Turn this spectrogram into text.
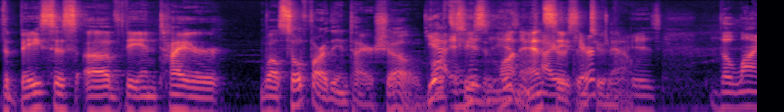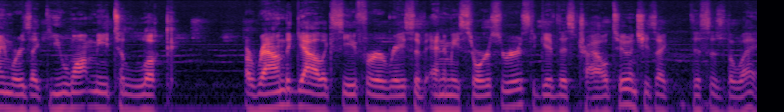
the basis of the entire well so far the entire show yeah, both season his one and season two now is the line where he's like, "You want me to look around the galaxy for a race of enemy sorcerers to give this child to?" And she's like, "This is the way."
